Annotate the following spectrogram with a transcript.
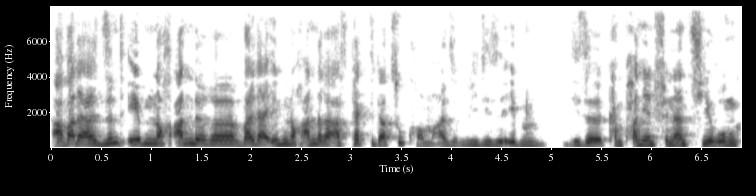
Aber da sind eben noch andere, weil da eben noch andere Aspekte dazukommen. Also wie diese eben diese Kampagnenfinanzierung.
